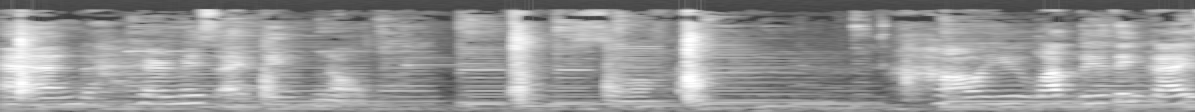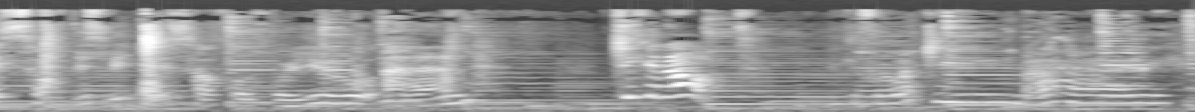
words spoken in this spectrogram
And Hermes I think no how you what do you think guys hope this video is helpful for you and check it out. Thank you for watching. Bye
